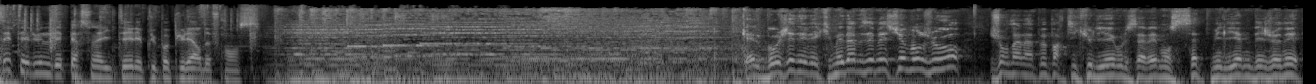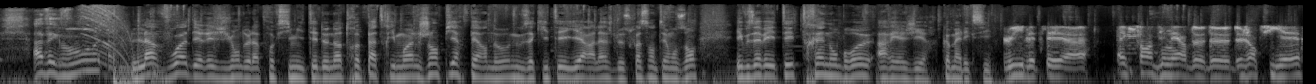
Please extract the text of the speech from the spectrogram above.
C'était l'une des personnalités les plus populaires de France. Quel beau générique. Mesdames et messieurs, bonjour. Journal un peu particulier, vous le savez, mon 7 millième déjeuner avec vous. La voix des régions de la proximité de notre patrimoine, Jean-Pierre Pernaud, nous a quittés hier à l'âge de 71 ans et vous avez été très nombreux à réagir, comme Alexis. Lui, il était euh, extraordinaire de, de, de gentillesse.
